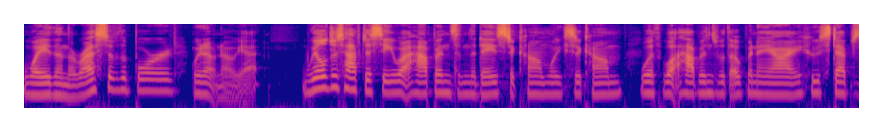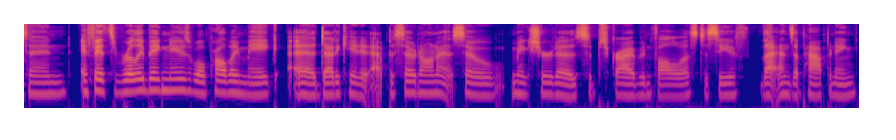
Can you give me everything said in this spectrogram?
way than the rest of the board, we don't know yet we'll just have to see what happens in the days to come, weeks to come, with what happens with OpenAI, who steps in. If it's really big news, we'll probably make a dedicated episode on it. So make sure to subscribe and follow us to see if that ends up happening.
